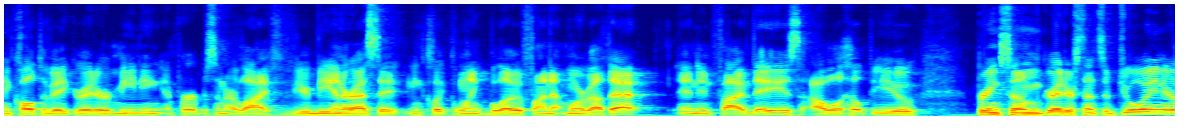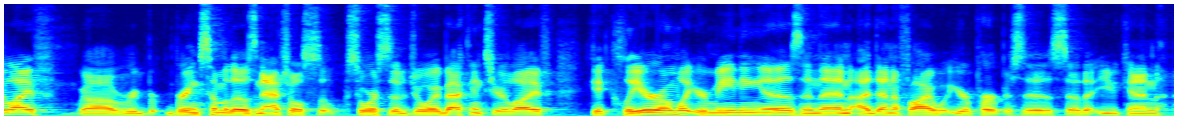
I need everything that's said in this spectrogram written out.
and cultivate greater meaning and purpose in our life. If you'd be interested, you can click the link below, find out more about that. And in five days, I will help you bring some greater sense of joy in your life, uh, bring some of those natural so sources of joy back into your life, get clear on what your meaning is, and then identify what your purpose is so that you can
